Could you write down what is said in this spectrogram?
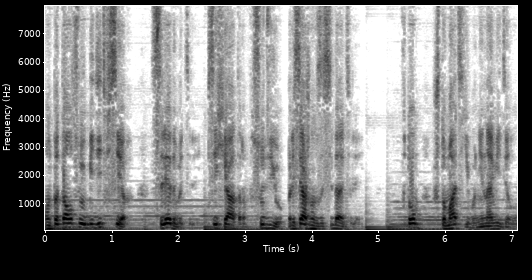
Он пытался убедить всех – следователей, психиатров, судью, присяжных заседателей – в том, что мать его ненавидела.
